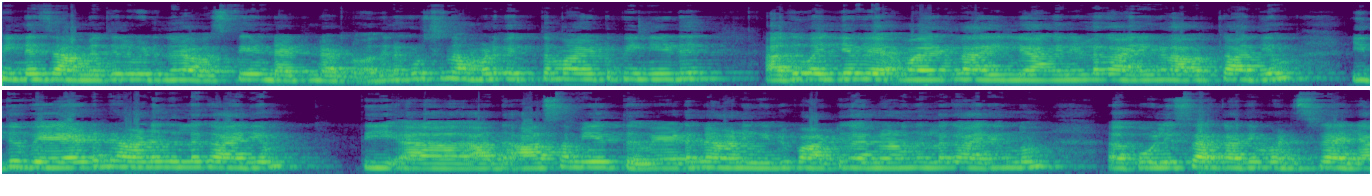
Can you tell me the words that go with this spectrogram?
പിന്നെ ജാമ്യത്തിൽ വിടുന്ന ഒരു അവസ്ഥ ഉണ്ടായിട്ടുണ്ടായിരുന്നു. അതിനെക്കുറിച്ച് നമ്മൾ വ്യക്തമായിട്ട് പിന്നീട് അത് വലിയ വൈറലായില്ല അങ്ങനെയുള്ള കാര്യങ്ങൾ. അവർക്ക് ആദ്യം ഇത് വേടനാണ് എന്നുള്ള കാര്യം ആ, സമയത്ത് വേടനാണ് ഇങ്ങനെ ഒരു പാട്ടുകാരനാണെന്നുള്ള കാര്യമൊന്നും പോലീസുകാർക്ക് ആദ്യം മനസ്സിലായില്ല.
